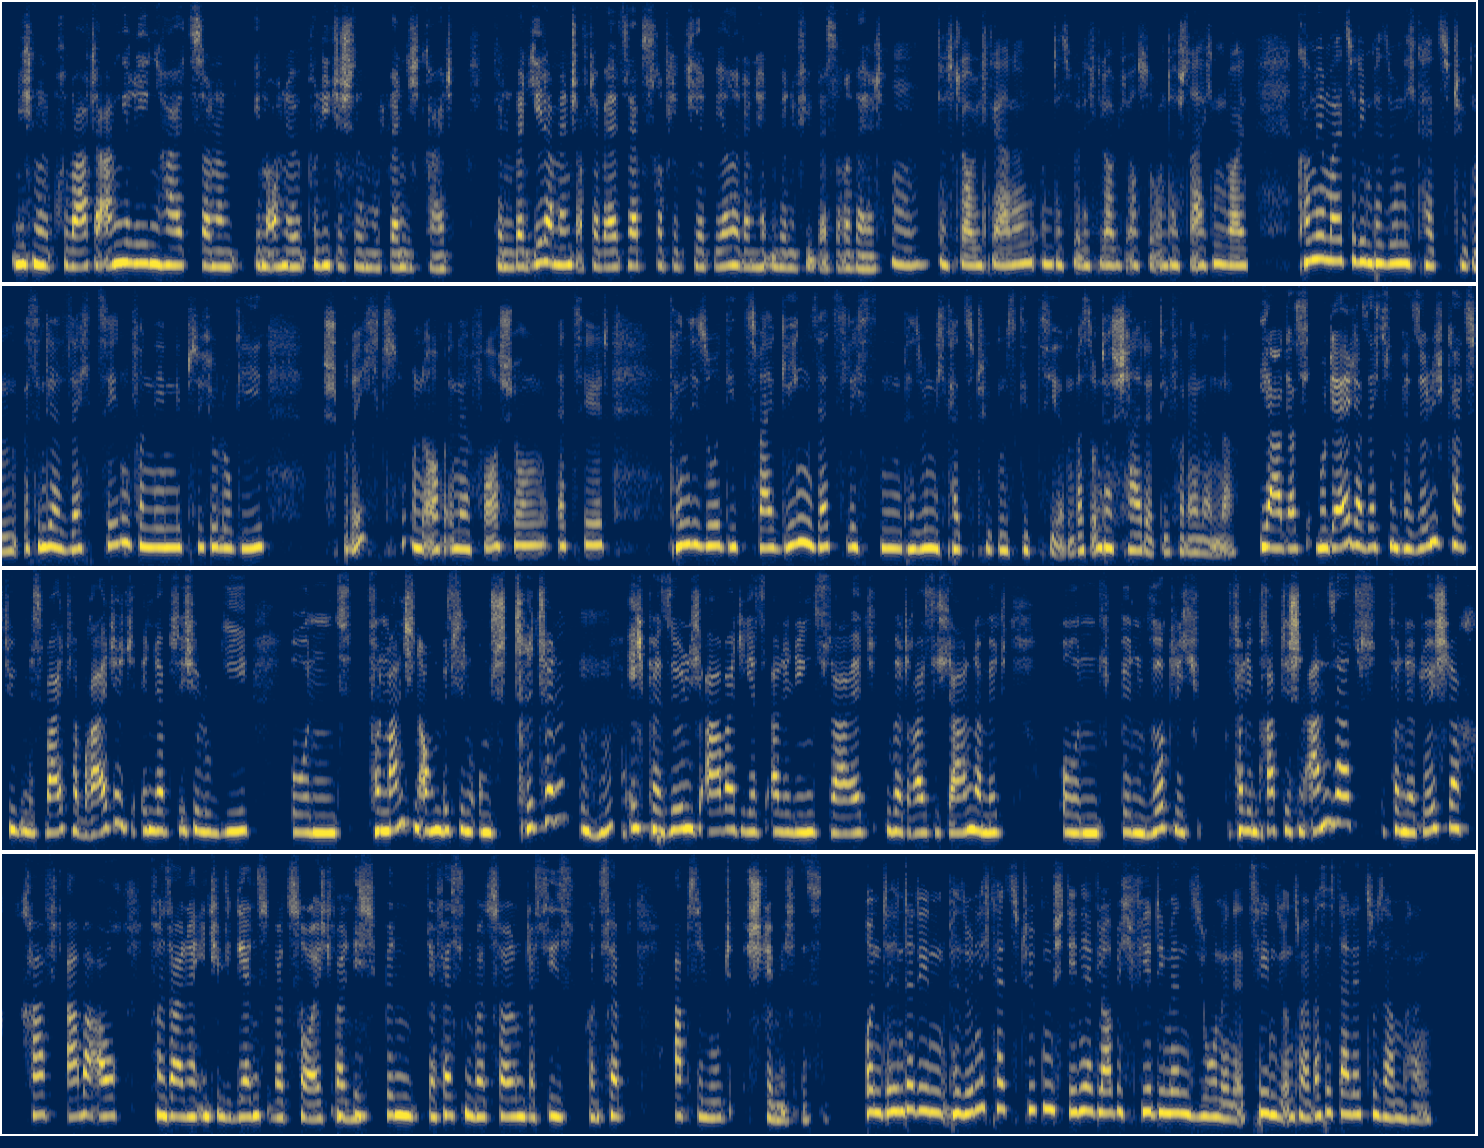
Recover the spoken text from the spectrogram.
nicht nur eine private Angelegenheit, sondern eben auch eine politische Notwendigkeit. Denn wenn jeder Mensch auf der Welt selbst reflektiert wäre, dann hätten wir eine viel bessere Welt. Hm, das glaube ich gerne und das würde ich, glaube ich, auch so unterstreichen wollen. Kommen wir mal zu den Persönlichkeitstypen. Es sind ja 16, von denen die Psychologie spricht und auch in der Forschung erzählt. Können Sie so die zwei gegensätzlichsten Persönlichkeitstypen skizzieren? Was unterscheidet die voneinander? Ja, das Modell der 16 Persönlichkeitstypen ist weit verbreitet in der Psychologie und von manchen auch ein bisschen umstritten. Mhm. Ich persönlich arbeite jetzt allerdings seit über 30 Jahren damit und bin wirklich von dem praktischen Ansatz, von der Durchschlagkraft, aber auch von seiner Intelligenz überzeugt, weil mhm. ich bin der festen Überzeugung, dass dieses Konzept absolut stimmig ist. Und hinter den Persönlichkeitstypen stehen ja, glaube ich, vier Dimensionen. Erzählen Sie uns mal, was ist da der Zusammenhang?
